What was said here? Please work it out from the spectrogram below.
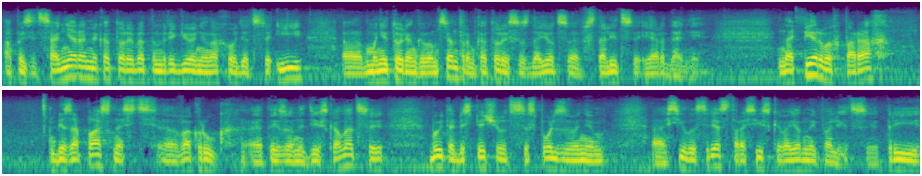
оппозиционерами, которые в этом регионе находятся, и мониторинговым центром, который создается в столице Иордании. На первых порах безопасность э, вокруг этой зоны деэскалации будет обеспечиваться с использованием э, сил и средств российской военной полиции при э,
